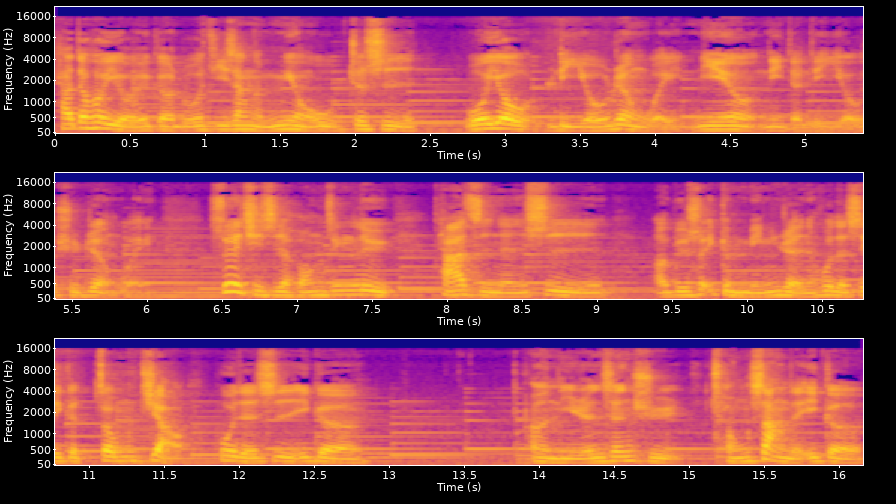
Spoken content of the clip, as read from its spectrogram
它都会有一个逻辑上的谬误，就是我有理由认为，你也有你的理由去认为，所以其实黄金律它只能是呃，比如说一个名人，或者是一个宗教，或者是一个呃你人生去崇尚的一个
